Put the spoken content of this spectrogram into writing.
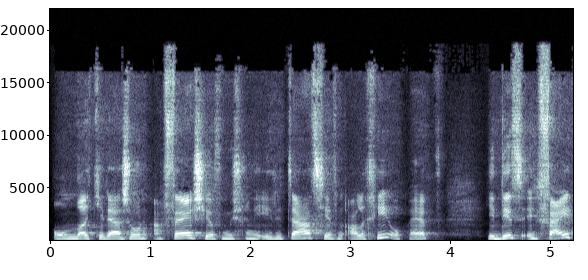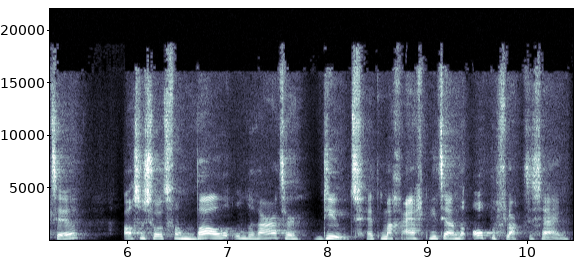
omdat je daar zo'n aversie of misschien een irritatie of een allergie op hebt, je dit in feite als een soort van bal onder water duwt. Het mag eigenlijk niet aan de oppervlakte zijn.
